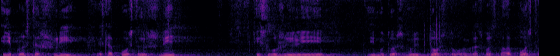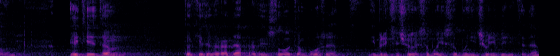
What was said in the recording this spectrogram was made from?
И не просто шли. Если апостолы шли и служили, и ему тоже говорит то, что Господь сказал апостолам, эти там какие-то города, проходите слово там Божие, не берите ничего с собой, ни с собой, ничего не берите, да?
